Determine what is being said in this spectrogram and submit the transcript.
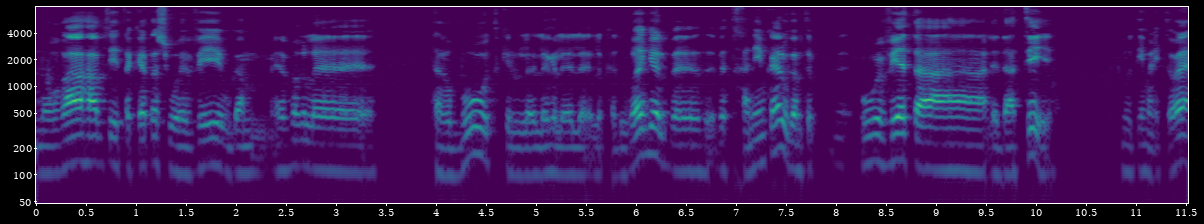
ונורא אהבתי את הקטע שהוא הביא, הוא גם מעבר לתרבות, כאילו ל- ל- ל- ל- לכדורגל ו- ותכנים כאלו, גם ת- הוא הביא את ה... לדעתי, תקנו אותי אם אני טועה,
